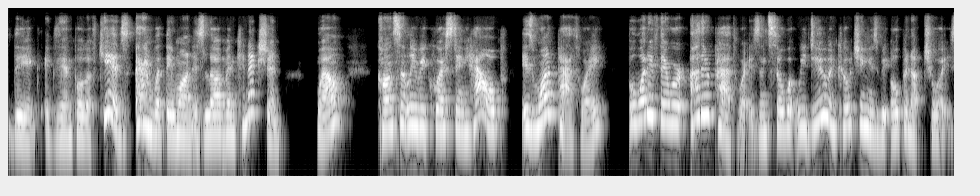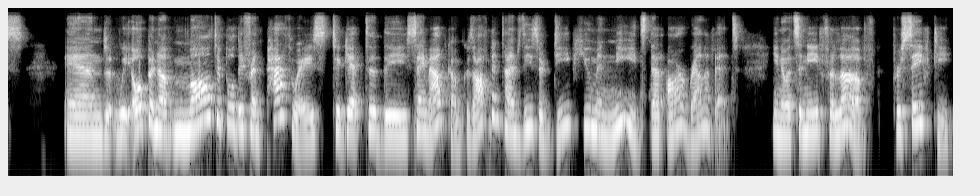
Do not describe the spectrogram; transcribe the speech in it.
the example of kids, what they want is love and connection. Well, constantly requesting help is one pathway, but what if there were other pathways? And so, what we do in coaching is we open up choice and we open up multiple different pathways to get to the same outcome because oftentimes these are deep human needs that are relevant you know it's a need for love for safety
